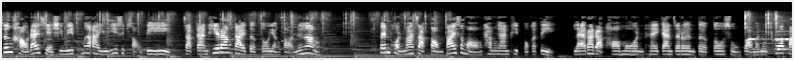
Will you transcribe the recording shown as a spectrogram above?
ซึ่งเขาได้เสียชีวิตเมื่ออายุ 22 ปี จากการที่ร่างกายเติบโตอย่างต่อเนื่อง เป็นผลมาจากต่อมใต้สมองทำงานผิดปกติ และระดับฮอร์โมนในการเจริญเติบโตสูงกว่ามนุษย์ทั่วไป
